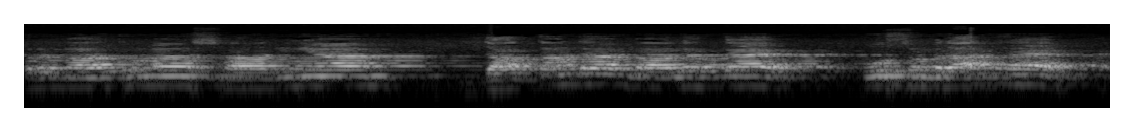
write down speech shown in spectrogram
ਪਰਮਾਤਮਾ ਸਾਰੀਆਂ ਦਾਤਾਂ ਦਾ ਮਾਲਕ ਹੈ। ਉਹ ਸਮਰੱਥ ਹੈ।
